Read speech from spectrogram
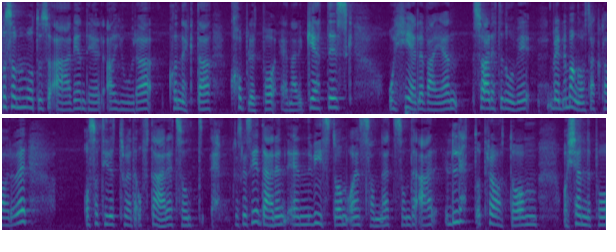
På samme måte så er vi en del av jorda, connecta, koblet på energetisk. Og hele veien så er dette noe vi, veldig mange av oss er klar over. Og samtidig tror jeg det ofte er et sånt hva skal jeg si, Det er en, en, visdom og en sannhet som det er lett å prate om og kjenne på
